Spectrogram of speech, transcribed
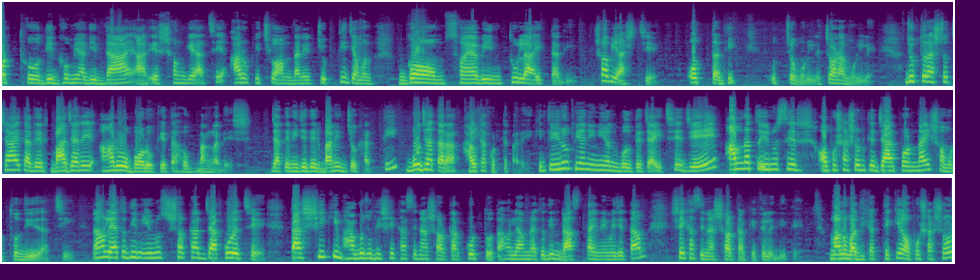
অর্থ, দীর্ঘমেয়াদী দায়, আর এর সঙ্গে আছে আরও কিছু আমদানির চুক্তি যেমন গম, সয়াবিন, তুলা ইত্যাদি। সবই আসছে। অত্যাধিক উচ্চ মূল্যে চড়া মূল্যে। যুক্তরাষ্ট্র চায় তাদের বাজারে আরও বড় ক্রেতা হোক বাংলাদেশ। যাতে নিজেদের বাণিজ্য ঘাটতি বোঝা তারা হালকা করতে পারে। কিন্তু ইউরোপিয়ান ইউনিয়ন বলতে চাইছে যে, আমরা তো ইউনুসের অপশাসনকে যার পর নাই সমর্থন দিয়ে যাচ্ছি। নাহলে এতদিন ইউনুস সরকার যা করেছে, তার শিকি ভাগ যদি শেখ হাসিনার সরকার করতো? তাহলে আমরা এতদিন রাস্তায় নেমে যেতাম শেখ হাসিনার সরকারকে ফেলে দিতে। মানবাধিকার থেকে, অপশাসন,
